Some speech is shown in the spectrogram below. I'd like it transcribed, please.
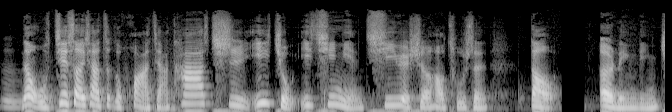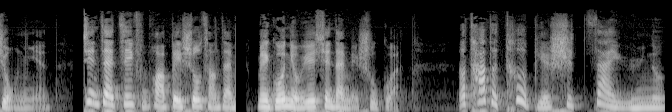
嗯，那我介绍一下这个画家，他是一九一七年七月十二号出生，到。二零零九年，现在这幅画被收藏在美国纽约现代美术馆。然后它的特别是在于呢，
